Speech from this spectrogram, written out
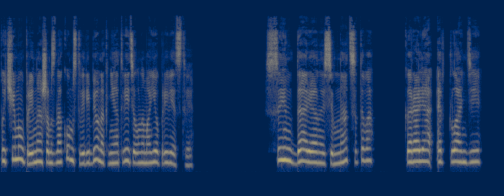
почему при нашем знакомстве ребенок не ответил на мое приветствие. Сын Дариана XVII, короля Эртландии,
